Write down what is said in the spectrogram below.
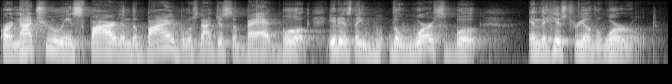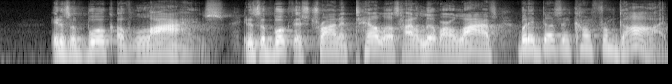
are not truly inspired in the Bible, it's not just a bad book, it is the, the worst book in the history of the world. It is a book of lies. It is a book that's trying to tell us how to live our lives, but it doesn't come from God.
